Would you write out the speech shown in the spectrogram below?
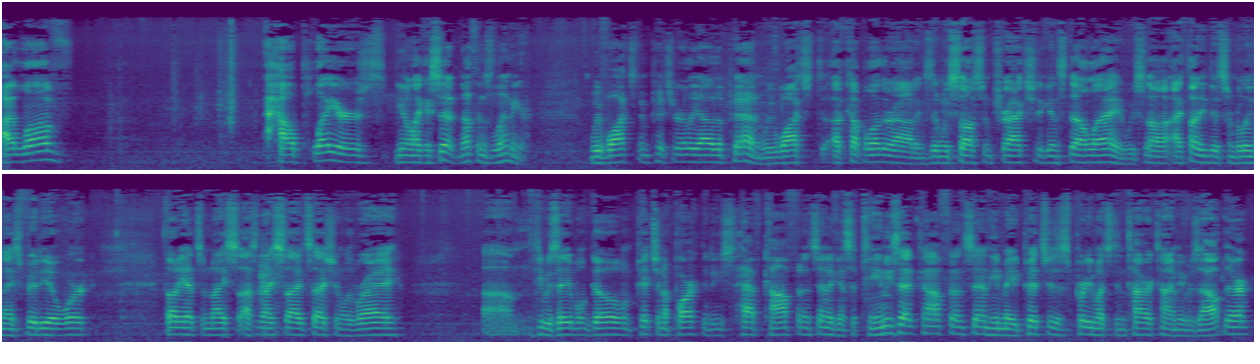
I love how players, you know, like I said, nothing's linear. We've watched him pitch early out of the pen. We watched a couple other outings. Then we saw some traction against LA. We saw. I thought he did some really nice video work. Thought he had some nice, nice side session with Ray. Um, he was able to go and pitch in a park that he's have confidence in against a team he's had confidence in. He made pitches pretty much the entire time he was out there.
